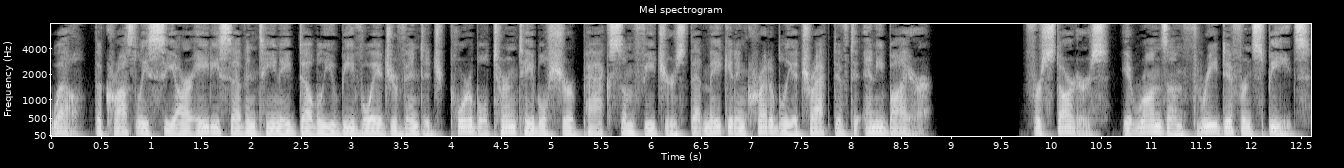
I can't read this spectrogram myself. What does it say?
Well, the Crosley CR8017AWB Voyager Vintage portable turntable sure packs some features that make it incredibly attractive to any buyer. For starters, it runs on three different speeds,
